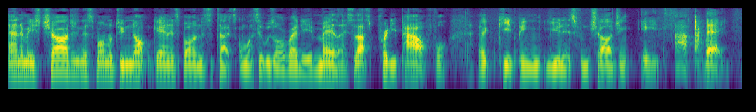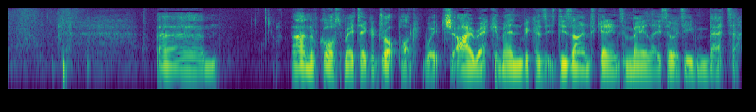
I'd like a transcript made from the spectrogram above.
Enemies charging this model do not gain its bonus attacks unless it was already in melee. So that's pretty powerful at keeping units from charging it at bay. Um, and of course, may take a drop pod, which I recommend because it's designed to get into melee, so it's even better.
